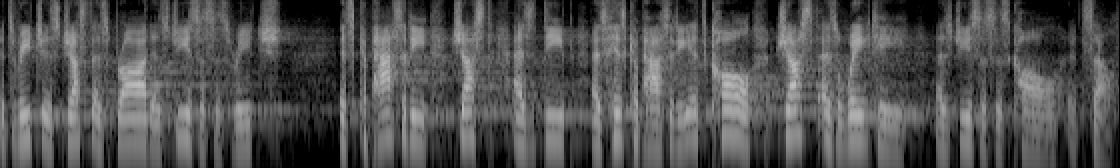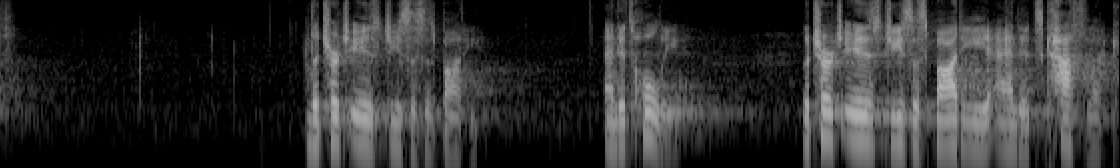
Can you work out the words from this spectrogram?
Its reach is just as broad as Jesus' reach. Its capacity just as deep as his capacity. Its call just as weighty as Jesus' call itself. The church is Jesus' body, and it's holy. The church is Jesus' body, and it's Catholic.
